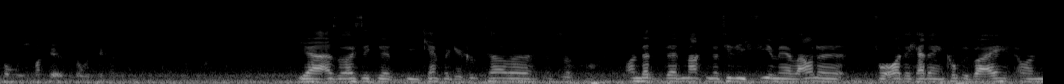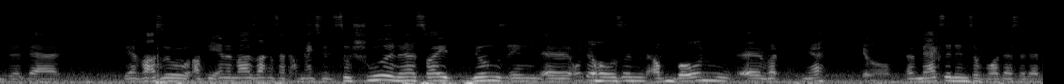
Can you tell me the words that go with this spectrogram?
vom Geschmack her ist, glaube ich, der härteste ja, also als ich die, die Kämpfe geguckt habe, so, und das, das macht natürlich viel mehr Laune vor Ort. Ich hatte einen Kumpel bei und äh, der, der war so auf die MMA-Sachen und sagt, oh Mensch, das ist so schwul, ne? Zwei Jungs in äh, Unterhosen auf dem Boden, äh, was, ja? Genau. Dann merkst du denn sofort, dass er das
